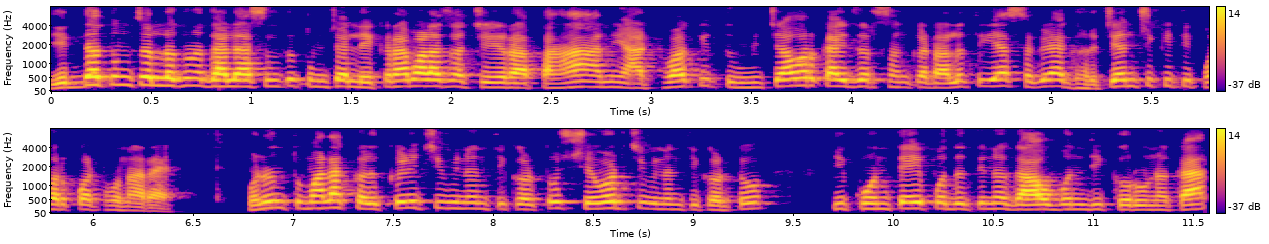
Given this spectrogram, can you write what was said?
एकदा तुमचं लग्न झालं असेल तर तुमच्या लेकराबाळाचा चेहरा पहा आणि आठवा की तुमच्यावर काही जर संकट आलं तर या सगळ्या घरच्यांची किती फरफट होणार आहे. म्हणून तुम्हाला कळकळीची विनंती करतो शेवटची विनंती करतो की कोणत्याही पद्धतीनं गावबंदी करू नका.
